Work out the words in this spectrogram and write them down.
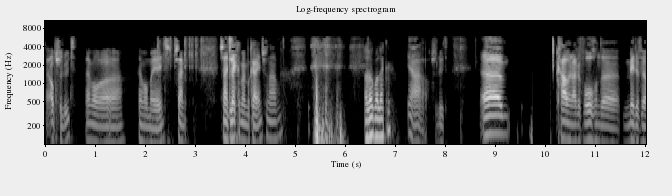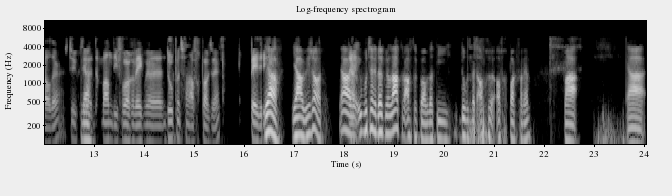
absoluut. Helemaal, eh, helemaal mee eens. Zijn, zijn het lekker met elkaar eens vanavond? Dat is ook wel lekker. Ja, absoluut. Ehm, gaan we naar de volgende middenvelder. Dat is natuurlijk Ja. de, de man die vorige week weer een doelpunt van afgepakt werd. P3. Ja, ja, bizar. Ja, Ja. ik moet zeggen dat ik er later achter kwam dat die doelpunt werd afge- afgepakt van hem. Maar, ja,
